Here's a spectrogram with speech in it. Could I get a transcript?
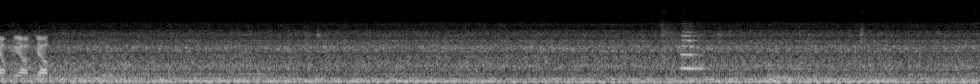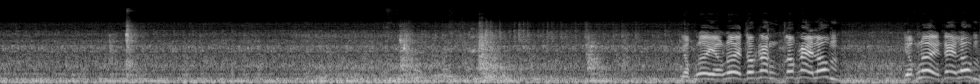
dọc dọc dọc. Dọc lưới dọc lưới, tốt răng tốt này lum. Dọc lưới, này lum.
